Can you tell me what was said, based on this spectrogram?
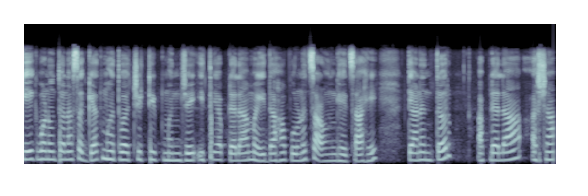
केक बनवताना सगळ्यात महत्त्वाची टीप म्हणजे इथे आपल्याला मैदा हा पूर्ण चाळून घ्यायचा आहे. त्यानंतर आपल्याला अशा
